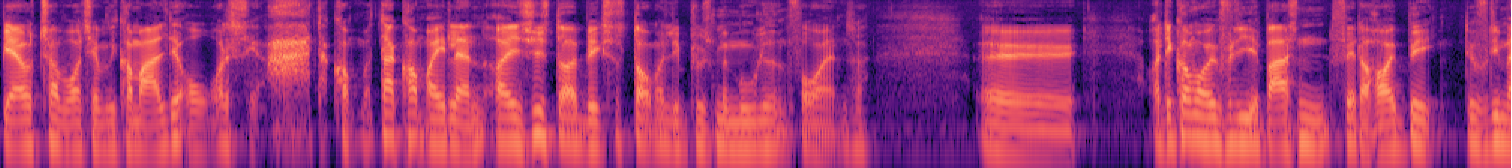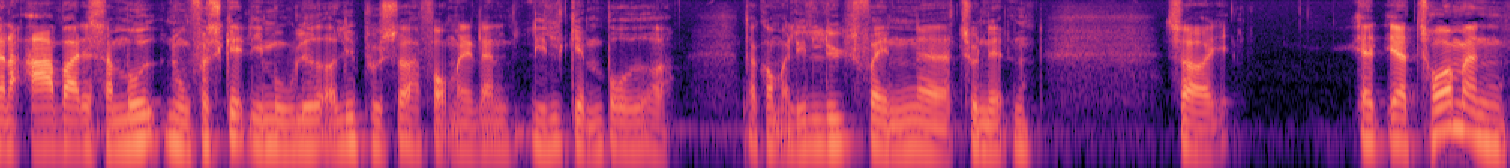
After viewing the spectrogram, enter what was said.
bjergetop, hvor jeg vi kommer aldrig over det, og siger, ah, der kommer, der kommer et eller andet. Og i sidste øjeblik, så står man lige pludselig med muligheden foran sig. Øh, og det kommer jo ikke, fordi jeg bare sådan fedt og højben. Det er fordi, man har arbejdet sig mod nogle forskellige muligheder, og lige pludselig så får man et eller andet lille gennembrud, og der kommer et lille lys for enden af tunnelen. Så jeg, jeg tror, man,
